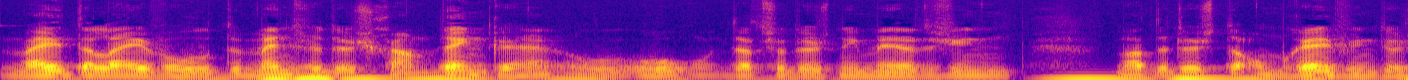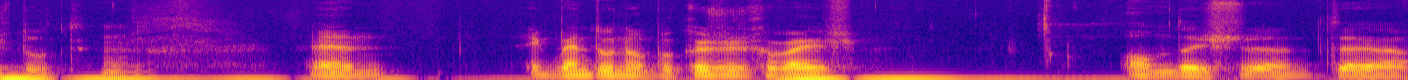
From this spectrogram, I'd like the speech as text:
mee te leven hoe de mensen dus gaan denken. Hè? Hoe, hoe, dat ze dus niet meer zien wat er dus de omgeving dus doet. Hm. En ik ben toen op een cursus geweest om dus eh, te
